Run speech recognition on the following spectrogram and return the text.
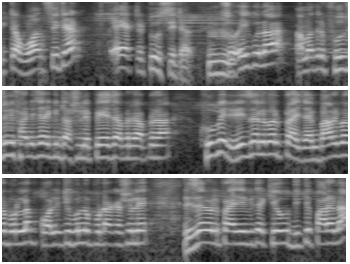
একটা ওয়ান সিটার একটা টু সিটার সো এইগুলা আমাদের ফুলজুরি ফার্নিচারে কিন্তু আসলে পেয়ে যাবেন আপনারা। খুবই রিজনেবল প্রাইস আমি বারবার বললাম কোয়ালিটিপূর্ণ প্রোডাক্ট আসলে রিজনেবল প্রাইসের ভিতরে কেউ দিতে পারে না।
